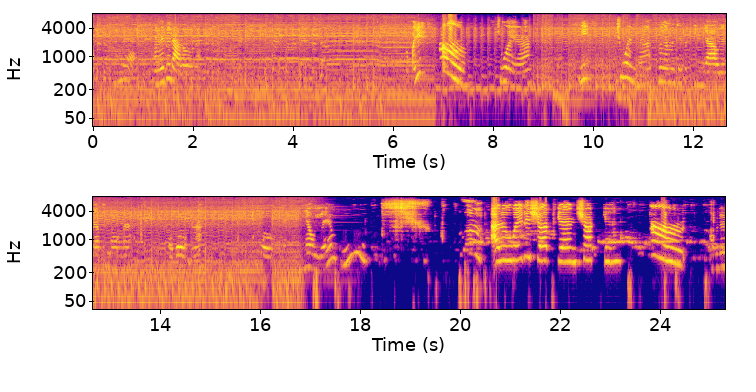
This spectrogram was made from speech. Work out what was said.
กเนี่ยมันไม่ได้ด่าเราเลยนะไปดิเออช่วยนะ นี่ช่วยนะ ไม่งั้นมันจะสกินยาวเลยนะพี่น้องนะขอบอกนะโอ้เหี่ยวอีกแล้วอู้อาดูไว้ได้ช็อตกั นช็อตกันเออเอาไปเลย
